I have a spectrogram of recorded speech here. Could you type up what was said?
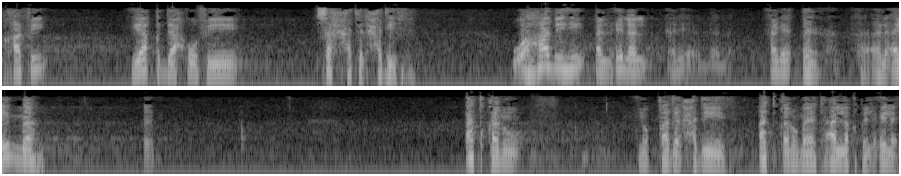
خفي يقدح في صحة الحديث. وهذه العلل يعني, يعني الأئمة أتقنوا نقاد الحديث أتقنوا ما يتعلق بالعلل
